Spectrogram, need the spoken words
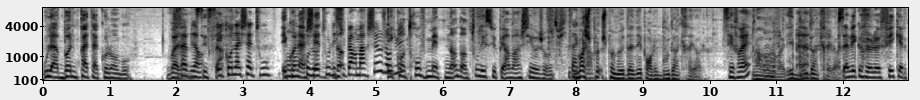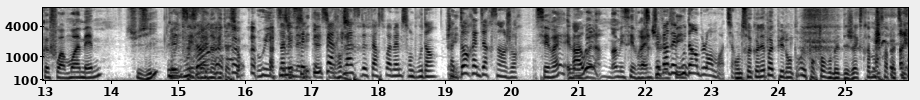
ou la bonne pâte à colombo. Voilà, Très bien. c'est ça. Et qu'on achète où Et On qu'on trouve achète dans tous les dans- supermarchés Et aujourd'hui qu'on trouve maintenant dans tous les supermarchés aujourd'hui. Moi, je peux, je peux me donner pour le boudin créole. C'est vrai Ah ouais, ouais, les boudins créoles. Vous savez que je le fais quelquefois moi-même. Suzy, Le c'est boudin une invitation Oui, Non c'est mais une c'est hyper classe de faire soi-même son boudin. J'adorerais dire ça un jour. C'est vrai Eh ben Ah oui. voilà. Non mais c'est vrai. Je vais faire des fais. boudins blancs moi, tiens. On ne se connaît pas depuis longtemps et pourtant vous m'êtes déjà extrêmement sympathique.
